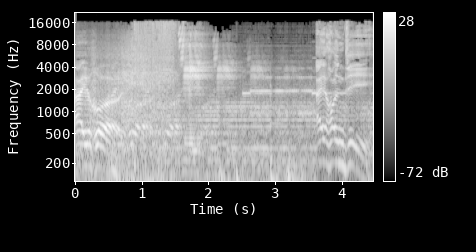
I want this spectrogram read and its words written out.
Iron D. Iron. Iron D.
